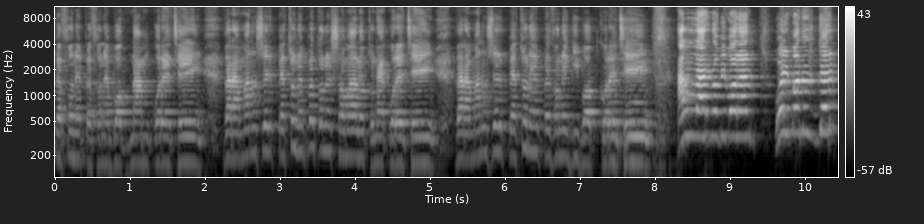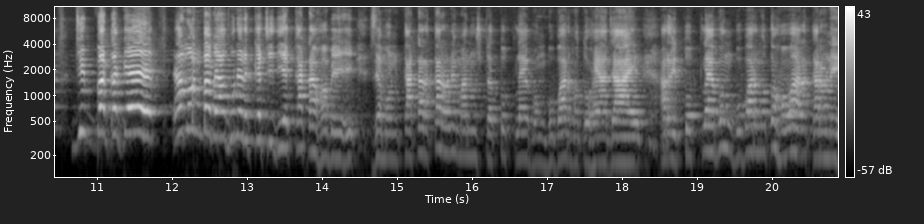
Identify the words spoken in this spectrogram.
পেছনে পেছনে বদনাম করেছে, যারা মানুষের পেছনে পেছনে সমালোচনা করেছে, যারা মানুষের পেছনে পেছনে গিবত করেছে। আল্লাহর নবী বলেন, ওই মানুষদের জিব্বাটাকে এমনভাবে আগুনের কেচি দিয়ে কাটা হবে, যেমন কাটার কারণে মানুষটা তোতলা এবং বোবার মতো হয়ে যায়। আর ওই তোতলা এবং বোবার মতো হওয়ার কারণে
